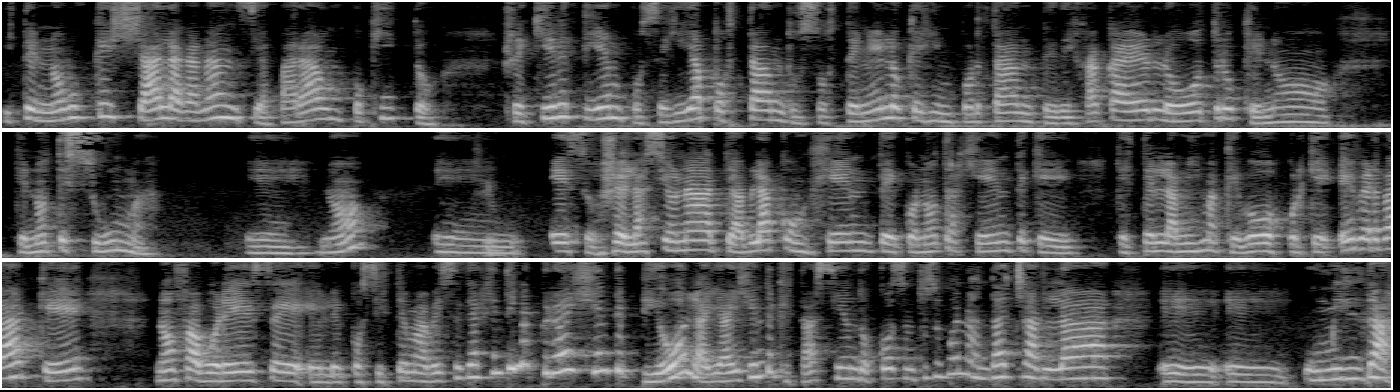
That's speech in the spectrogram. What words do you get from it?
¿Viste? No busques ya la ganancia, para un poquito. Requiere tiempo, seguí apostando, sostener lo que es importante, deja caer lo otro que no, que no te suma, eh, ¿no? Eh, eso, relacionate, habla con gente, con otra gente que, que esté en la misma que vos, porque es verdad que no favorece el ecosistema a veces de Argentina, pero hay gente piola y hay gente que está haciendo cosas. Entonces, bueno, anda a charlar, eh, eh, humildad,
